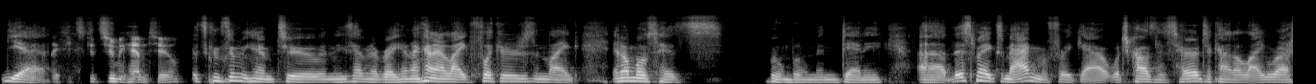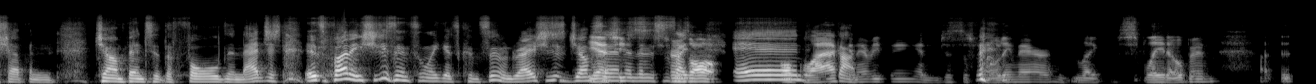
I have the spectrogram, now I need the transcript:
yeah. Like it's consuming him too. it's consuming him too, and he's having a break, and I kind of like flickers and like it almost hits Boom Boom and Dani. Uh, this makes Magma freak out, which causes her to kind of like rush up and jump into the fold, and that just it's funny. She just instantly gets consumed, right? She just jumps yeah, in, and then it's just like all, all black gone. and everything, and just is floating there, like splayed open. Uh, It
